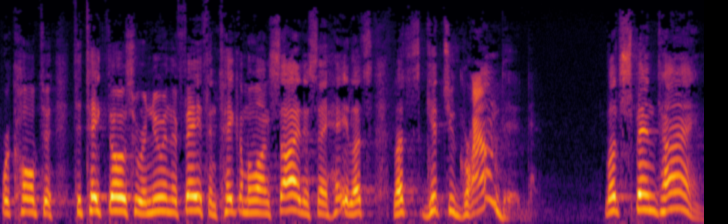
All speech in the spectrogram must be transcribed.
we're called to, to take those who are new in their faith and take them alongside and say, hey, let's, let's get you grounded. Let's spend time.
